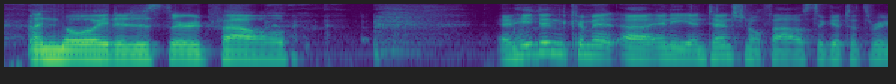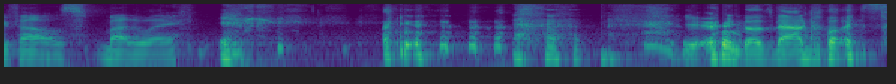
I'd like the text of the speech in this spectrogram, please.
annoyed at his third foul. And he didn't commit uh, any intentional fouls to get to three fouls, by the way. you earned those bad boys.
